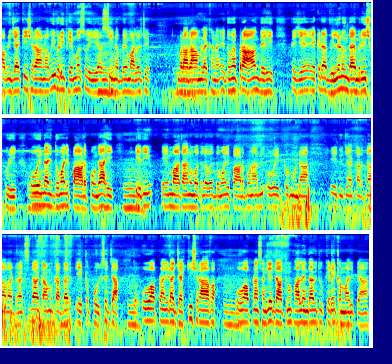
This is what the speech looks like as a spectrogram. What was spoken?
ਆਪਣੀ ਜੈਕੀ ਸ਼ਰਾਫ ਨਾਲ ਉਹ ਵੀ ਬੜੀ ਫੇਮਸ ਹੋਈ ਆ 80 90 ਮਾਡਲ 'ਚ ਬੜਾ ਰਾਮ ਲਖਨ ਇਹ ਦੋਵੇਂ ਭਰਾ ਹੁੰਦੇ ਸੀ। ਤੇ ਜੇ ਇੱਕ ਜਿਹੜਾ ਵਿਲਨ ਹੁੰਦਾ ਹੈ ਅਮਰੀਸ਼ਪੁਰੀ ਉਹ ਇਹਨਾਂ 'ਚ ਦੋਵਾਂ 'ਚ ਪਾੜ ਪਾਉਂਦਾ ਸੀ। ਇਹਦੀ ਇਹ ਮਾਤਾ ਨੂੰ ਮਤਲਬ ਦੋਵਾਂ 'ਚ ਪਾੜ ਪਾਉਣਾ ਵੀ ਉਹ ਇੱਕ ਮੁੰਡਾ ਇਹ ਦੂਜਾ ਕਰਦਾ ਵਾ ਡਰੱਗਸ ਦਾ ਕੰਮ ਕਰਦਾ ਤੇ ਇੱਕ ਪੁਲਿਸ 'ਚ ਆ। ਤੇ ਉਹ ਆਪਣਾ ਜਿਹੜਾ ਜੈਕੀ ਸ਼ਰਾਫ ਆ, ਉਹ ਆਪਣਾ ਸੰਜੇ ਦੱਤ ਨੂੰ ਫੜ ਲੈਂਦਾ ਵੀ ਤੂੰ ਕਿਹੜੇ ਕੰਮਾਂ 'ਚ ਪਿਆ।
